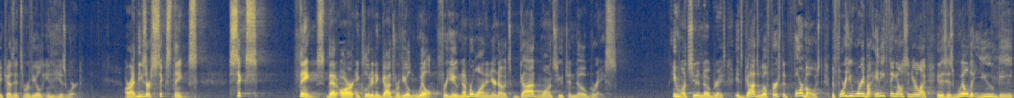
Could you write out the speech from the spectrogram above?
because it's revealed in His Word. All right, these are six things. Six things that are included in God's revealed will for you. Number one in your notes, God wants you to know grace. He wants you to know grace. It's God's will, first and foremost, before you worry about anything else in your life. It is His will that you be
